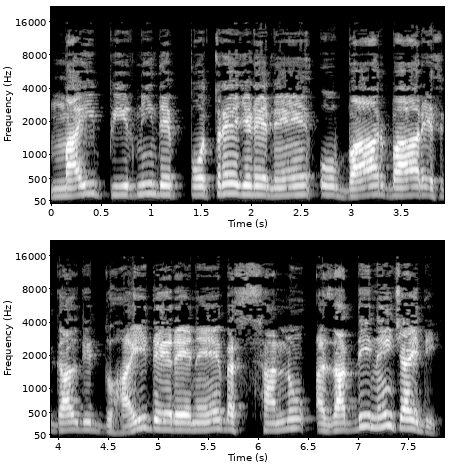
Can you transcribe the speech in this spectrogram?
ਮਾਈ ਪੀਰਨੀ ਦੇ ਪੋਤਰੇ ਜਿਹੜੇ ਨੇ, ਉਹ ਬਾਰ-ਬਾਰ ਇਸ ਗੱਲ ਦੀ ਦੁਹਾਈ ਦੇ ਰਹੇ ਨੇ ਬਸ ਸਾਨੂੰ ਆਜ਼ਾਦੀ ਨਹੀਂ ਚਾਹੀਦੀ।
